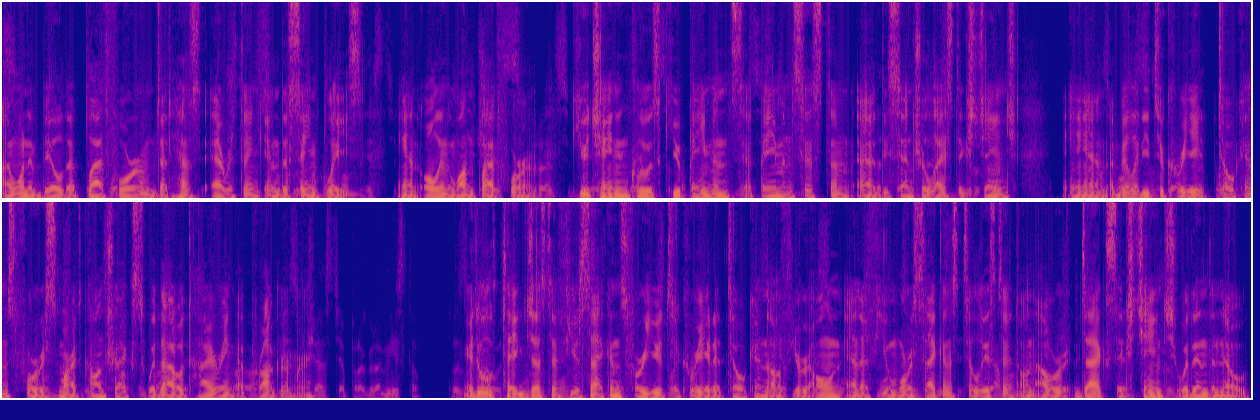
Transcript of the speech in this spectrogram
I want to build a platform that has everything in the same place and all in one platform. QChain includes Q payments, a payment system, a decentralized exchange, and ability to create tokens for smart contracts without hiring a programmer. It will take just a few seconds for you to create a token of your own and a few more seconds to list. It on our DEX exchange within the node.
